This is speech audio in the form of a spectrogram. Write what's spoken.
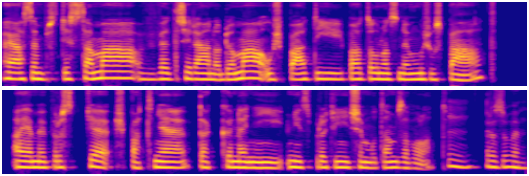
a já jsem prostě sama ve tři ráno doma, už pátý, pátou noc nemůžu spát a je mi prostě špatně, tak není nic proti ničemu tam zavolat. Mm, rozumím.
